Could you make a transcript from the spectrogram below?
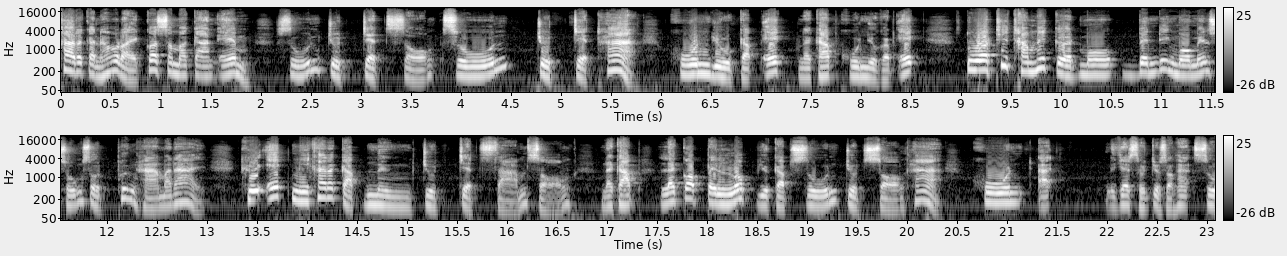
ค่าเท่ากันเท่าไหร่ก็สมการ m 0.72 0.75 คูณอยู่กับ x นะครับคูณอยู่กับ x ตัวที่ทำให้เกิดโม bending moment สูงสุดเพิ่งหามาได้ คือ x มีค่าเท่ากับ 1.732 นะครับ และก็เป็นลบอยู่กับ 0.25 คูณอะไม่ใช่0.25 0.0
